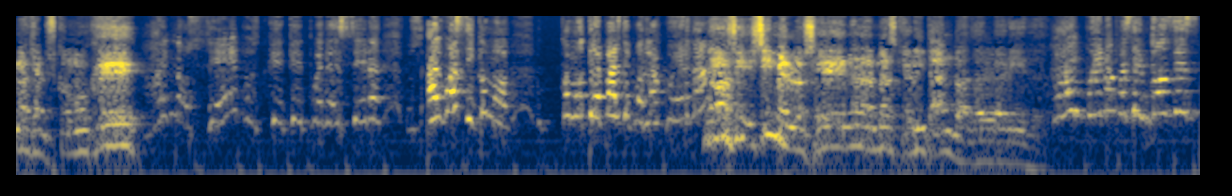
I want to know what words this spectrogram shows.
Magia, pues como que... Ay, no sé, pues, ¿qué, qué puede ser? Pues, algo así como, como treparse por la cuerda. No, sí, sí me lo sé, nada más que ahorita ando adolorido. Ay, bueno, pues entonces,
